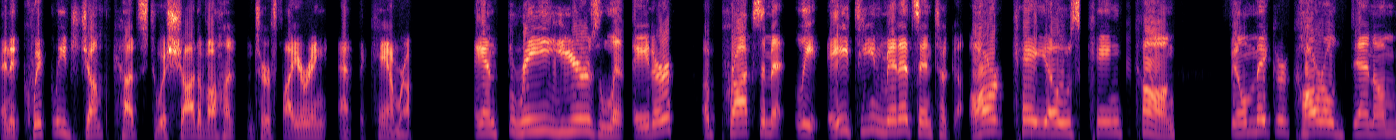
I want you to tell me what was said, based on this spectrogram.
and it quickly jump cuts to a shot of a hunter firing at the camera. And three years later, approximately 18 minutes into RKO's King Kong, filmmaker Carl Denham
